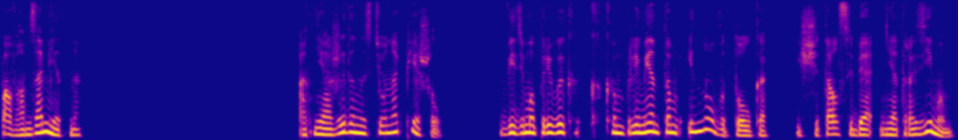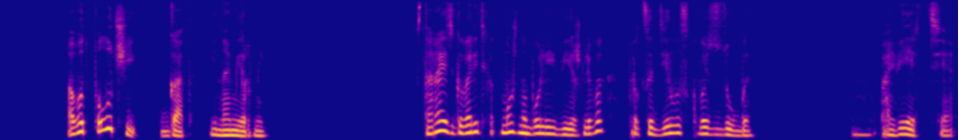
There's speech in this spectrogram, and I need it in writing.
По вам заметно. От неожиданности он опешил. Видимо, привык к комплиментам иного толка и считал себя неотразимым. А вот получи, гад иномерный. Стараясь говорить как можно более вежливо, процедила сквозь зубы. Поверьте,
